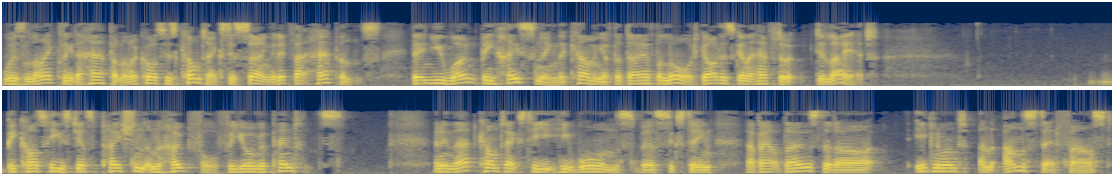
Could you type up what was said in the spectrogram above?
was likely to happen. And of course, his context is saying that if that happens, then you won't be hastening the coming of the day of the Lord. God is going to have to delay it because he's just patient and hopeful for your repentance. And in that context, he, he warns, verse 16, about those that are ignorant and unsteadfast,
